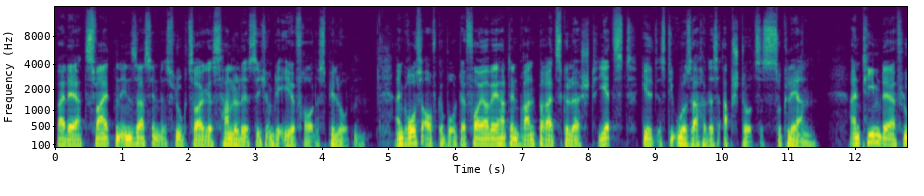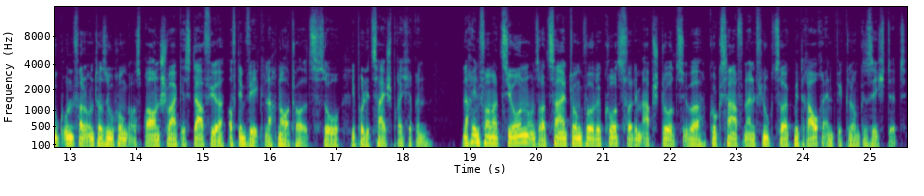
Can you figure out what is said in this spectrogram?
Bei der zweiten Insassin des Flugzeuges handelte es sich um die Ehefrau des Piloten. Ein Großaufgebot der Feuerwehr hat den Brand bereits gelöscht. Jetzt gilt es, die Ursache des Absturzes zu klären. Ein Team der Flugunfalluntersuchung aus Braunschweig ist dafür auf dem Weg nach Nordholz, so die Polizeisprecherin. Nach Informationen unserer Zeitung wurde kurz vor dem Absturz über Cuxhaven ein Flugzeug mit Rauchentwicklung gesichtet.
